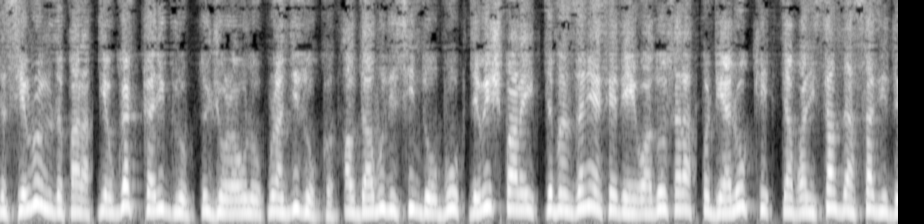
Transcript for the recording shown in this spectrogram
د څېړلو لپاره یو ګډ کاري ګروپ د جوړولو وړاندیز وکړ او د ابو د سیند د اوبو د ویش په اړه د منځنۍ اسیا د هیوادو سره په ډیالوګ کې د افغانستان د استازي د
